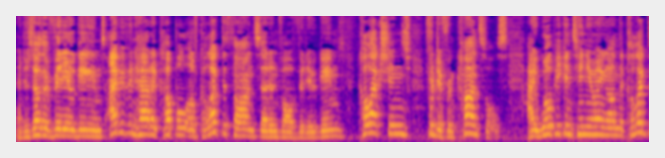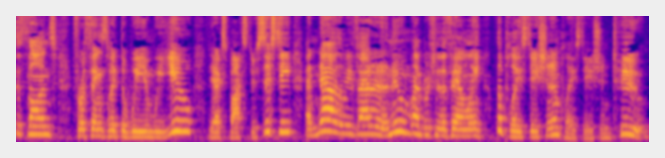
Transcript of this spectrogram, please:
and just other video games. I've even had a couple of collectathons that involve video games collections for different consoles. I will be continuing on the collectathons for things like the Wii and Wii U, the Xbox 360, and now that we've added a new member to the family, the PlayStation and PlayStation 2.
